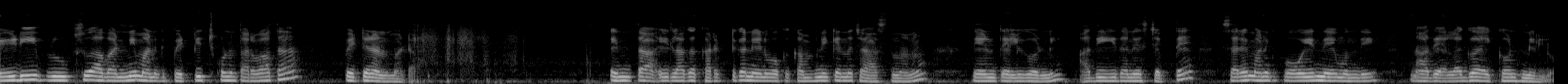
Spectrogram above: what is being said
ఐడి ప్రూఫ్స్ అవన్నీ మనకి పెట్టించుకున్న తర్వాత పెట్టాను అనమాట ఎంత ఇలాగ కరెక్ట్గా నేను ఒక కంపెనీ కింద చేస్తున్నాను నేను తెలుగుని అది ఇది అనేసి చెప్తే సరే మనకి పోయింది ఏముంది? నాది ఎలాగో అకౌంట్ నిల్లు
